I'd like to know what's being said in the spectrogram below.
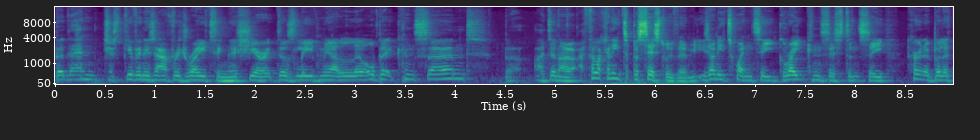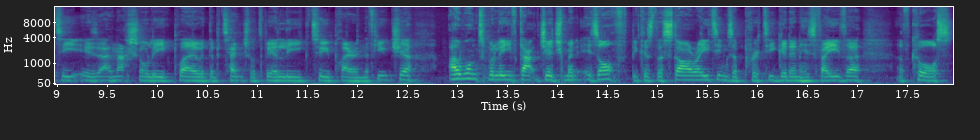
But then, just given his average rating this year, it does leave me a little bit concerned. But I don't know. I feel like I need to persist with him. He's only 20, great consistency. Current ability is a National League player with the potential to be a League Two player in the future. I want to believe that judgment is off because the star ratings are pretty good in his favour. Of course,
